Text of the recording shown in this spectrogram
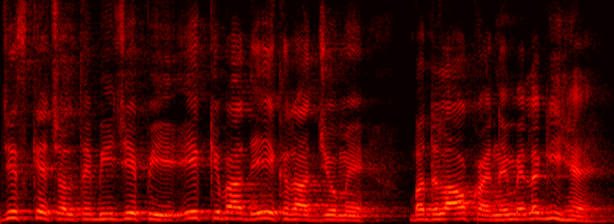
जिसके चलते बीजेपी एक के बाद एक राज्यों में बदलाव करने में लगी है।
